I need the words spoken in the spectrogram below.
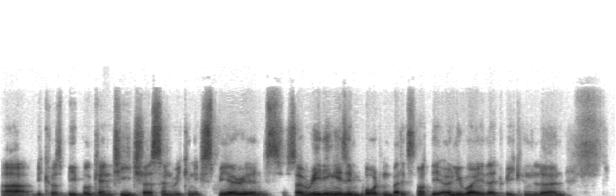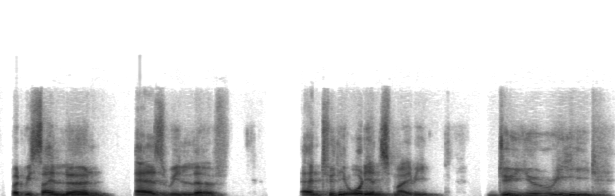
uh, because people can teach us and we can experience. So reading is important but it's not the only way that we can learn. But we say learn as we live. And to the audience maybe do you read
